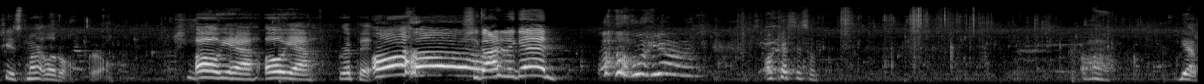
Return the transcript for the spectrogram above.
she's a smart little girl. Oh yeah, oh yeah, rip it. Oh! She got it again. Oh my gosh. I'll catch this one. Oh. Yeah,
